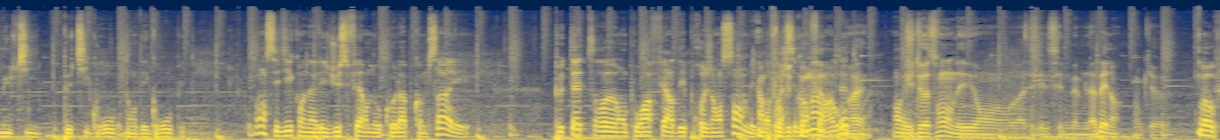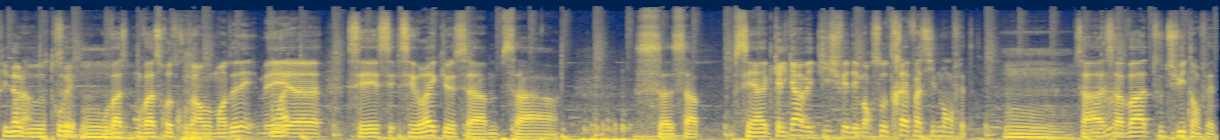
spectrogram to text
multi petits groupes dans des groupes et tout. On s'est dit qu'on allait juste faire nos collabs comme ça et peut-être euh, on pourra faire des projets ensemble, mais Un pas projet forcément commun, faire un groupe. peut-être, Ouais. Puis de toute façon, on est, on- c'est, c'est le même label, hein, donc. euh, Ouais, au final, vous vous retrouvez. On va, on va se retrouver à un moment donné, mais Ouais. euh, c'est, c'est, c'est vrai que ça, ça, ça, ça- c'est un- quelqu'un avec qui je fais des morceaux très facilement en fait. Ça, ça va tout de suite en fait.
